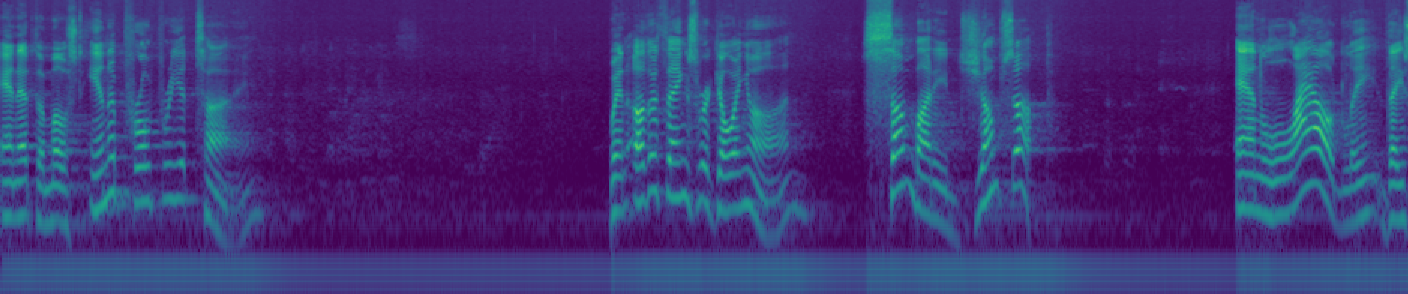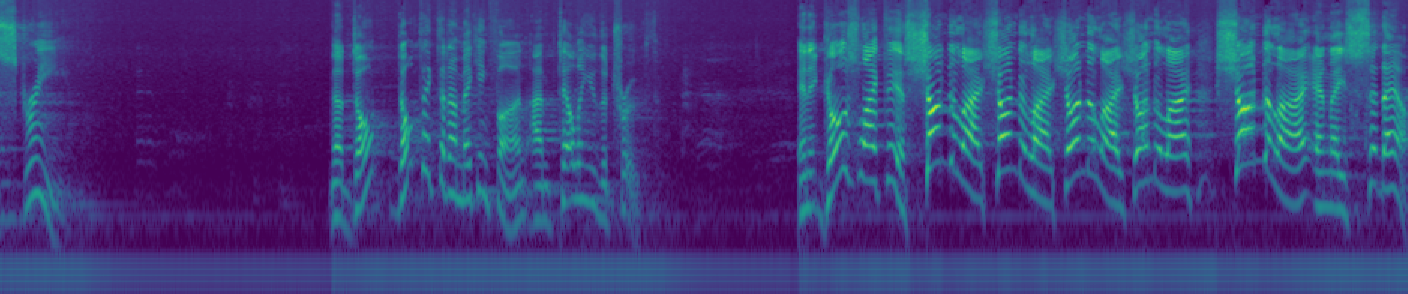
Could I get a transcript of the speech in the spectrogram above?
and at the most inappropriate time, when other things were going on, somebody jumps up and loudly they scream. Now, don't, don't think that I'm making fun. I'm telling you the truth. And it goes like this Shundalai, Shundalai, Shundalai, Shundalai, Shundalai, and they sit down.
